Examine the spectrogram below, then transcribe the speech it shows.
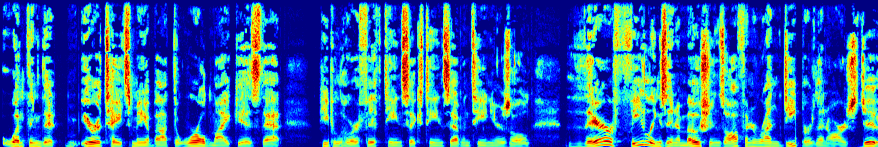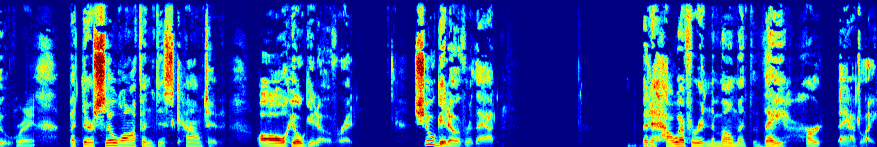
one thing that irritates me about the world, Mike, is that people who are 15, 16, 17 years old, their feelings and emotions often run deeper than ours do, Right. but they're so often discounted. Oh, he'll get over it. She'll get over that. But however, in the moment, they hurt badly.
